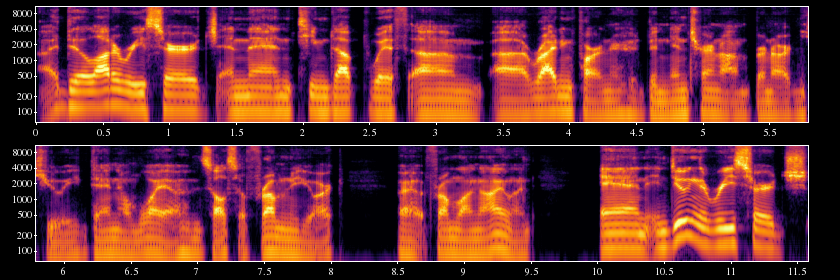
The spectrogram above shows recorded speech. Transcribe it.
I did a lot of research and then teamed up with um, a writing partner who'd been an intern on Bernard and Huey, Daniel Moya, who's also from New York, uh, from Long Island. And in doing the research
